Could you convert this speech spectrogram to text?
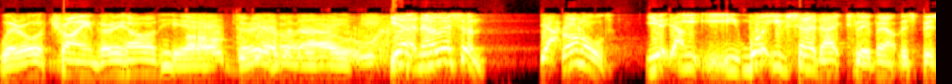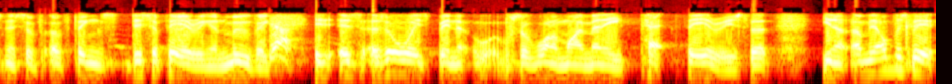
We're all trying very hard here. All very together hard now. indeed. Yeah, now listen. Yeah. Ronald, you, Yeah. you, you, what you've said actually about this business of, of things disappearing and moving Yeah. is, is, has always been sort of one of my many pet theories. That you know, I mean, obviously,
